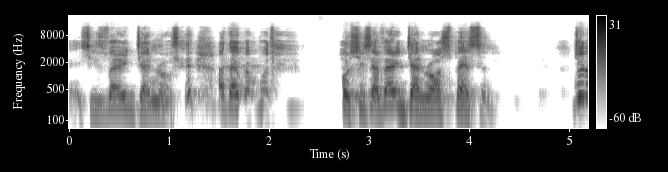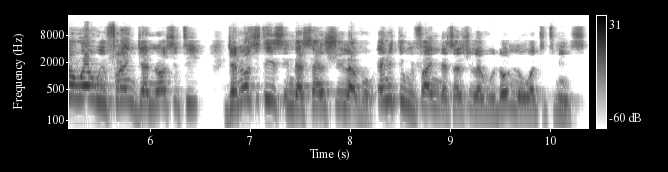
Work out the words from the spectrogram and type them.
Eh, she's very generous. oh, she's a very generous person. Do you know where we find generosity? Generosity is in the sensory level. Anything we find in the sensory level, we don't know what it means.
